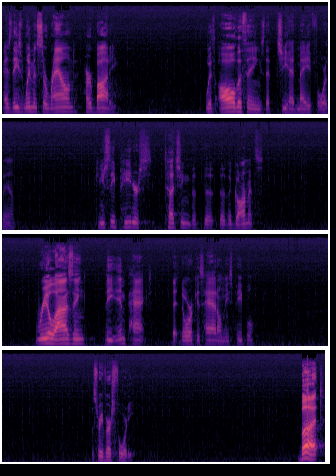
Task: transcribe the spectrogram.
As these women surround her body with all the things that she had made for them. Can you see Peter touching the, the, the, the garments? Realizing the impact that Dorcas had on these people? Let's read verse 40. But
